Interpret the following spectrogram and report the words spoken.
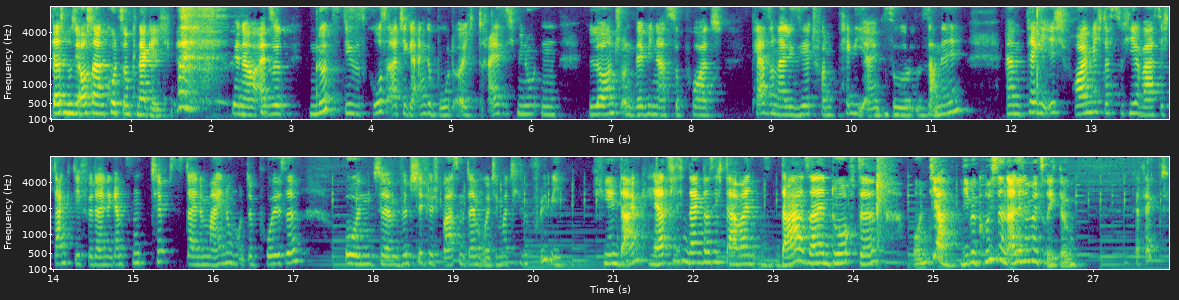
das muss ich auch sagen, kurz und knackig. Genau, also nutzt dieses großartige Angebot, euch 30 Minuten Launch- und Webinar-Support personalisiert von Peggy einzusammeln. Ähm, Peggy, ich freue mich, dass du hier warst. Ich danke dir für deine ganzen Tipps, deine Meinung und Impulse und ähm, wünsche dir viel Spaß mit deinem ultimativen Freebie. Vielen Dank, herzlichen Dank, dass ich da, mein, da sein durfte. Und ja, liebe Grüße in alle Himmelsrichtungen. Perfekt.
